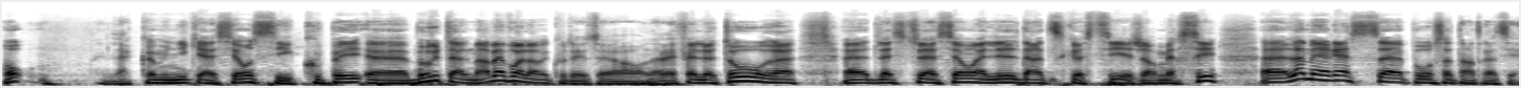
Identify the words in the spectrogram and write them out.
Oh! La communication s'est coupée euh, brutalement. Ben voilà, écoutez, on avait fait le tour euh, euh, de la situation à l'île d'Anticosti et je remercie la mairesse pour cet entretien.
